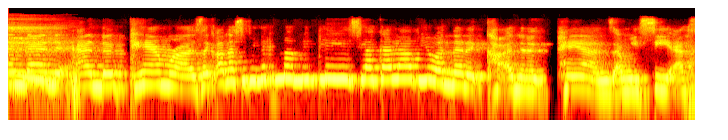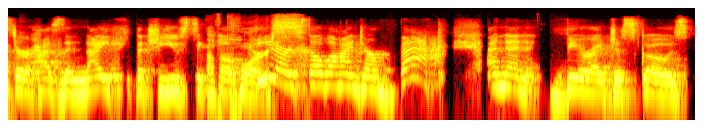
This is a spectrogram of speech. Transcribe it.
and then and the camera is like honestly being like mommy please like i love you. And then it cut and then it pans and we see esther has the knife that she used to kill peter still behind her back. And then vera just goes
